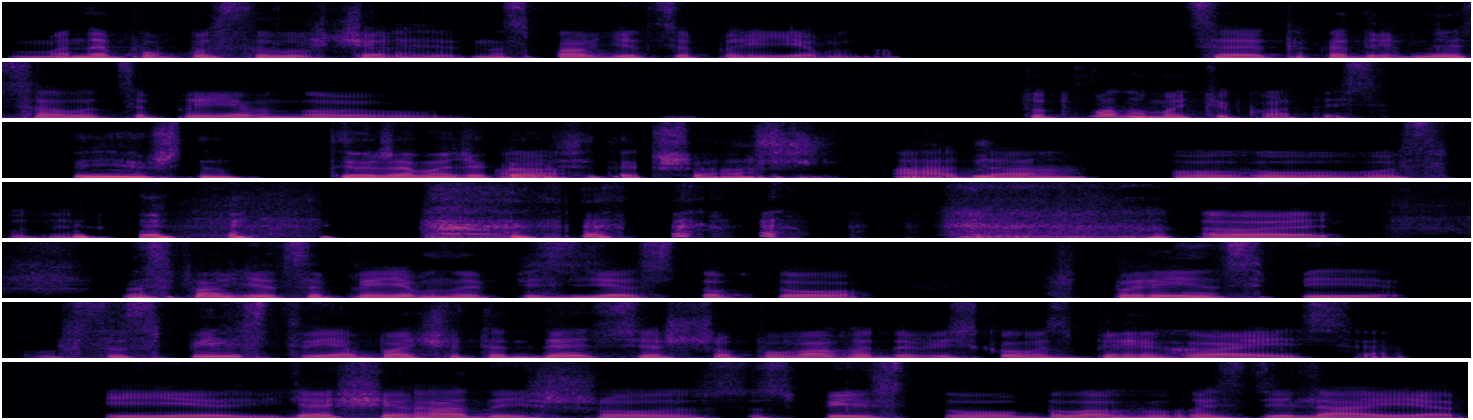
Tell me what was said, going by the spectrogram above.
мене попустили в черзі. Насправді це приємно. Це така дрібниця, але це приємно. Тут можна матюкатись. Звісно, ти вже А, матюкався, так що. а, да? Ого, господи. Насправді це приємно піздець. Тобто, в принципі, в суспільстві я бачу тенденцію, що повага до військових зберігається. І я ще радий, що суспільство благо розділяє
